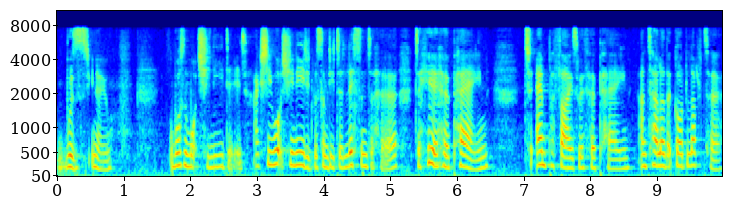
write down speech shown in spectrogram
was, you know, wasn't what she needed. Actually, what she needed was somebody to listen to her, to hear her pain, to empathize with her pain and tell her that God loved her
